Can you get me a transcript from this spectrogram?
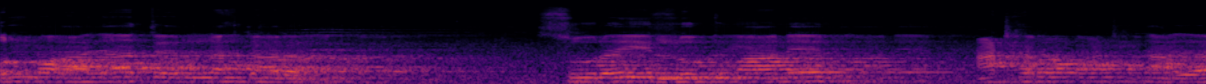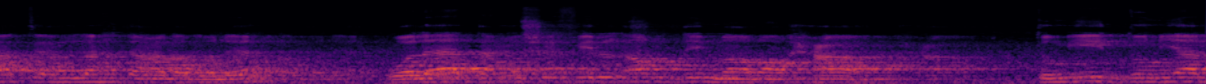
অন্য আয়াতে আল্লাহ তাআলা সূরা লুকমানের 18 নং আয়াতে আল্লাহ তাআলা বলেন, ওয়ালা তামশি ফিল আরদি তুমি দুনিয়ার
